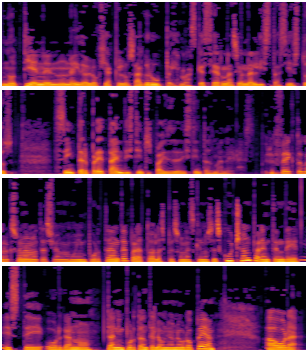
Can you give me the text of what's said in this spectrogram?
no tienen una ideología que los agrupe más que ser nacionalistas y esto se interpreta en distintos países de distintas maneras. Perfecto, creo que es una anotación muy importante para todas las personas que nos escuchan para entender este órgano tan importante de la Unión Europea. Ahora,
